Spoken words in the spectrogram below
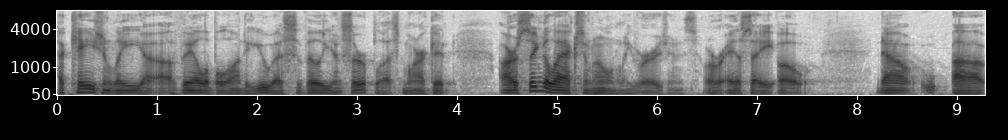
occasionally uh, available on the U.S. civilian surplus market are single action only versions, or SAO. Now, uh,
